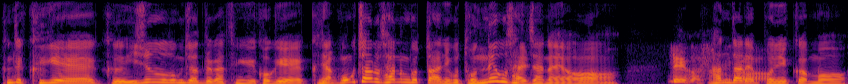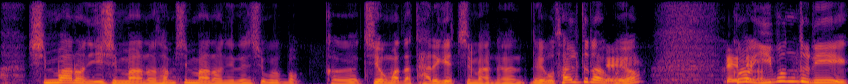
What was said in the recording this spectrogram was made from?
근데 그게 그 이주 노동자들 같은 게 거기에 그냥 공짜로 사는 것도 아니고 돈 내고 살잖아요. 네, 맞습니다. 한 달에 보니까 뭐 10만 원, 20만 원, 30만 원 이런 식으로 뭐그 지역마다 다르겠지만은 내고 살더라고요. 네. 네 그럼 네, 이분들이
